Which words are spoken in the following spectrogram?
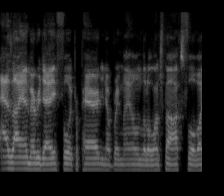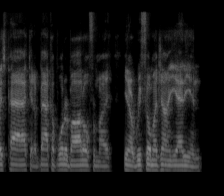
as I am every day, fully prepared. You know, bring my own little lunchbox full of ice pack and a backup water bottle for my you know refill my giant yeti and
